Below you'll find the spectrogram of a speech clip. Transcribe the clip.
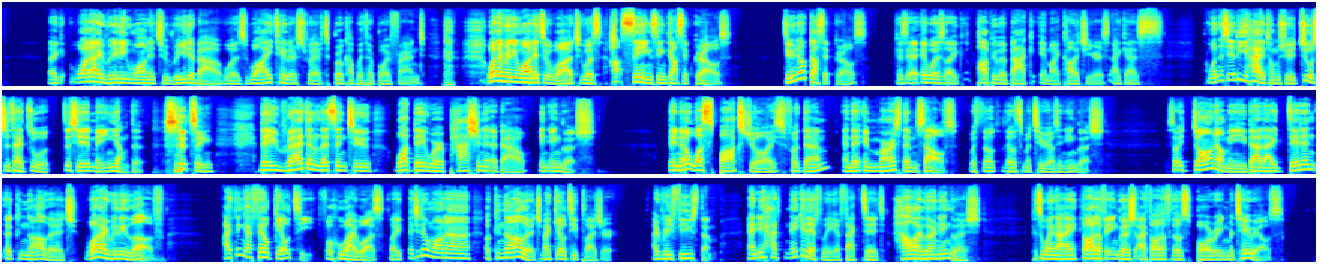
Like, what I really wanted to read about was why Taylor Swift broke up with her boyfriend. what I really wanted to watch was hot scenes in Gossip Girls. Do you know Gossip Girls? because it, it was like popular back in my college years, I guess. 我那些厉害的同学就是在做这些没营养的事情。They read and listened to what they were passionate about in English. They know what sparks joys for them and they immerse themselves with those materials in English. So it dawned on me that I didn't acknowledge what I really love. I think I felt guilty for who I was. Like I didn't want to acknowledge my guilty pleasure. I refused them. And it had negatively affected how I learned English. Because when I thought of English, I thought of those boring materials.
